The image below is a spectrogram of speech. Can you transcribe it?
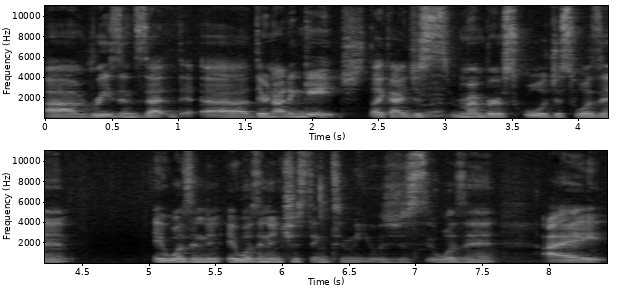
uh, reasons that uh, they're not engaged. Like I just Right. remember school just wasn't it wasn't it wasn't interesting to me. It was just it wasn't I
